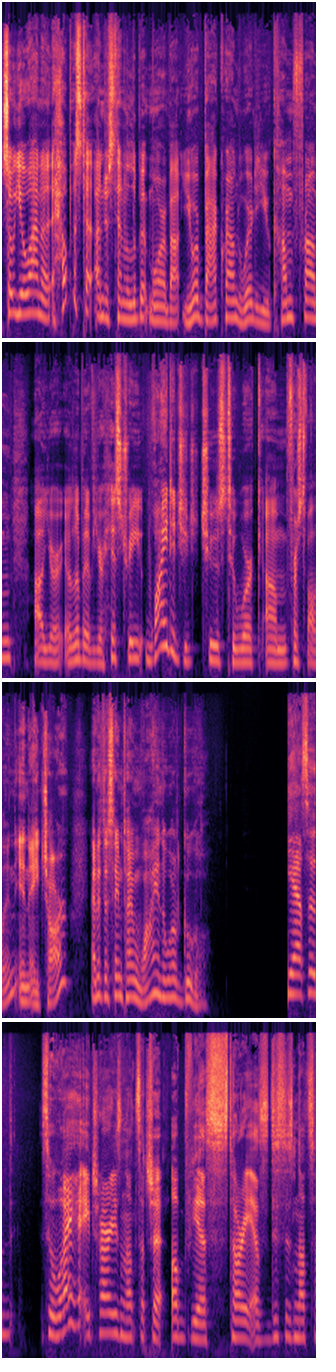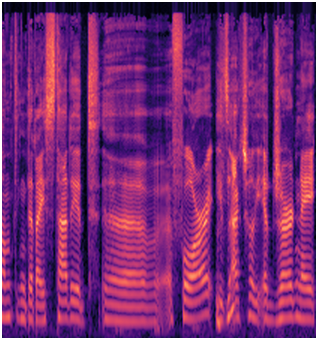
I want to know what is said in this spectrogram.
So, Joanna, help us to understand a little bit more about your background. Where do you come from? Uh, your a little bit of your history. Why did you choose to work, um, first of all, in, in HR? And at the same time, why in the world Google? Yeah, so so why HR is not such an obvious story as this is not something that I studied uh, for. It's mm-hmm. actually a journey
